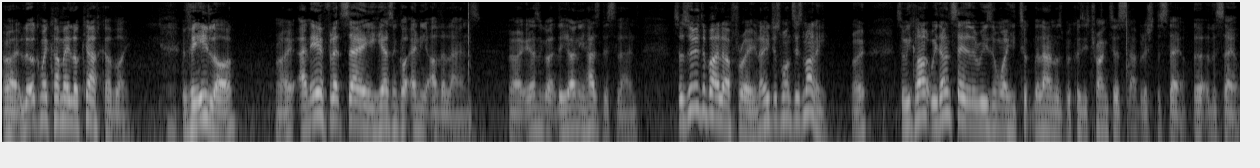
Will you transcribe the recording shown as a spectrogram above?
All right, look my kamei lokach kabay. Ve'ilo, right? And if let's say he hasn't got any other lands, right? He hasn't got he only has this land. So Zudabai afraid, you know, he just wants his money, right? So we can't we don't say that the reason why he took the land was because he's trying to establish the sale the, the sale.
